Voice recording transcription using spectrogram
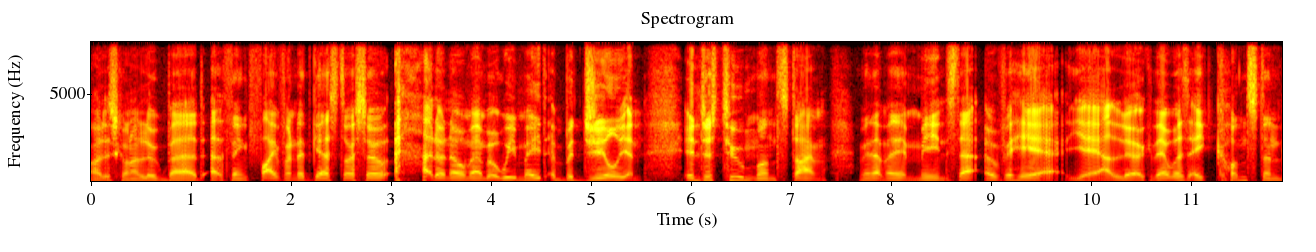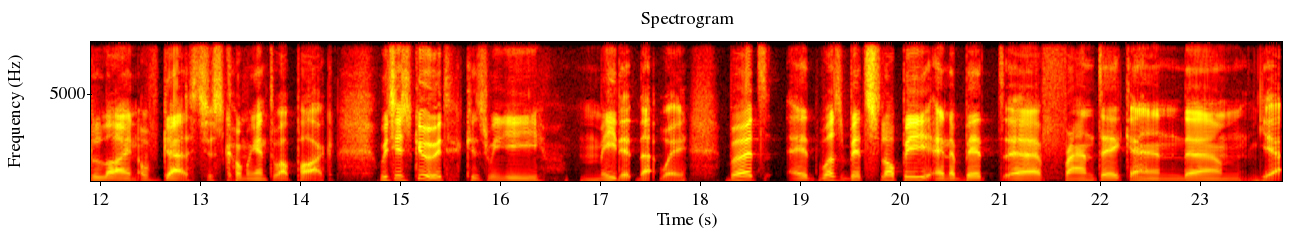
Oh, this is gonna look bad. I think 500 guests or so. I don't know, man, but we made a bajillion in just two months' time. I mean, that means that over here, yeah, look, there was a constant line of guests just coming into our park, which is good because we made it that way. But it was a bit sloppy and a bit uh, frantic, and um, yeah,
